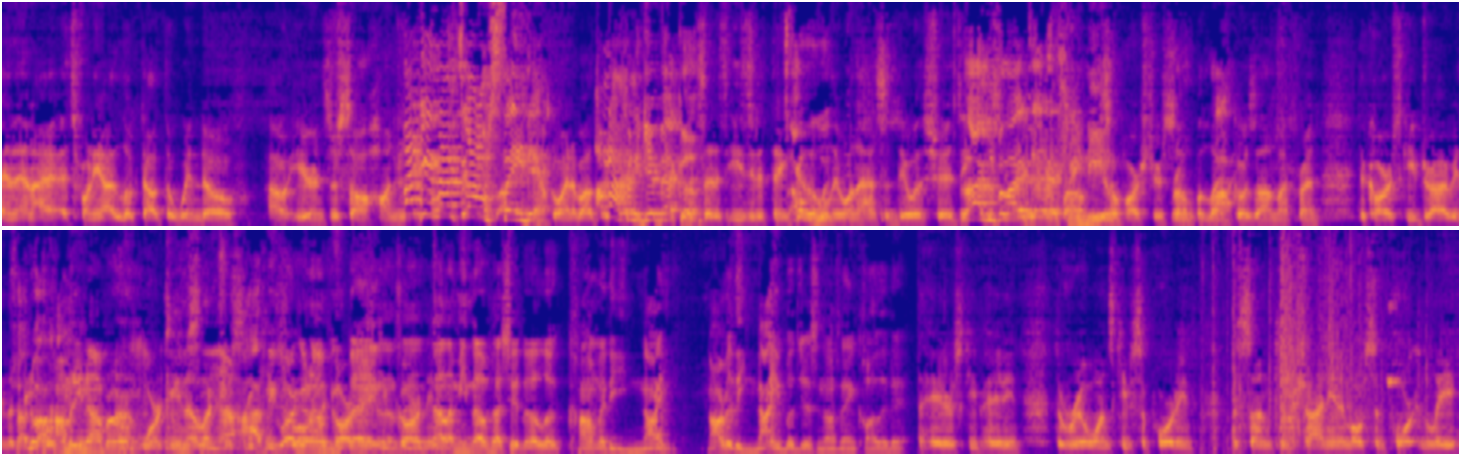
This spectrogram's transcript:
and and I, it's funny. I looked out the window out here and just saw hundreds. I get knocked out. I'm staying down. Going about. I'm not day. gonna get back up. I said it's easy to think It's you're the only one that has to deal with shit. A lot of people like to ask me, so harsh to yourself, Bro, but life why? goes on, my friend. The cars keep driving. The Should I do a people comedy keep now, bro? Working, the electricity I, I be working on a few things. keep you know what I'm saying? gardening. Let me know if I should uh, look comedy night. Not really night, but just you know what I'm saying. Call it it. The haters keep hating. The real ones keep supporting. The sun keeps shining, and most importantly,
